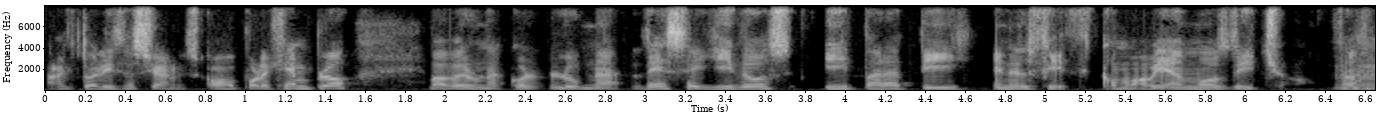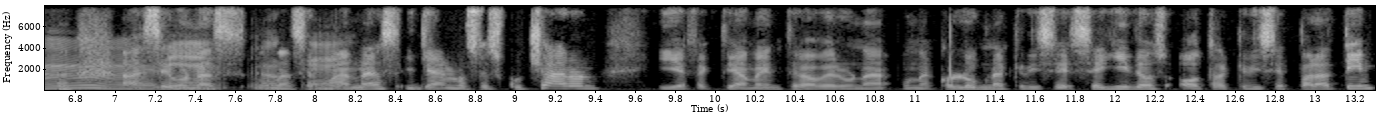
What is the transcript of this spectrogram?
actualizaciones, como por ejemplo, va a haber una columna de seguidos y para ti en el feed, como habíamos dicho. ¿No? Mm, Hace bien, unas, unas semanas ya nos escucharon y efectivamente va a haber una, una columna que dice seguidos, otra que dice para ti,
